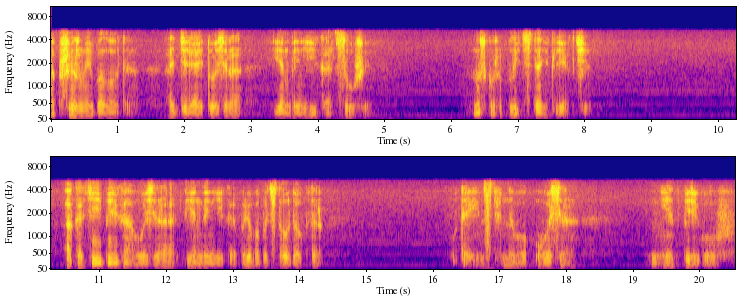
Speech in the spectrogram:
Обширные болота отделяют озеро Янганьик от суши. Но скоро плыть станет легче. «А какие берега озера Янганьика?» — полюбопытствовал доктор. «У таинственного озера нет берегов.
